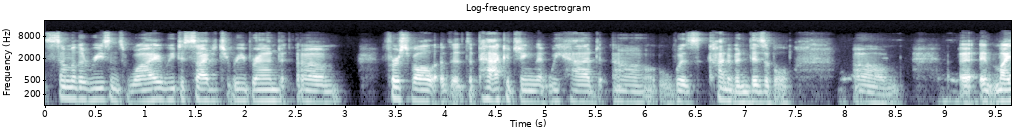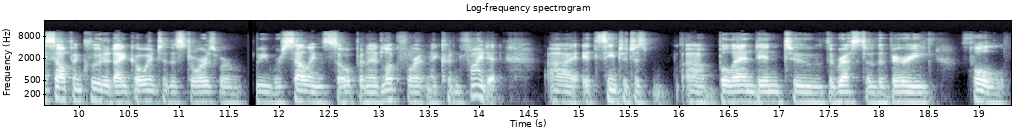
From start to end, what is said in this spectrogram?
some of the reasons why we decided to rebrand. Um, first of all, the, the packaging that we had uh, was kind of invisible. Um, uh, myself included, I'd go into the stores where we were selling soap and I'd look for it and I couldn't find it. Uh, it seemed to just uh, blend into the rest of the very full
